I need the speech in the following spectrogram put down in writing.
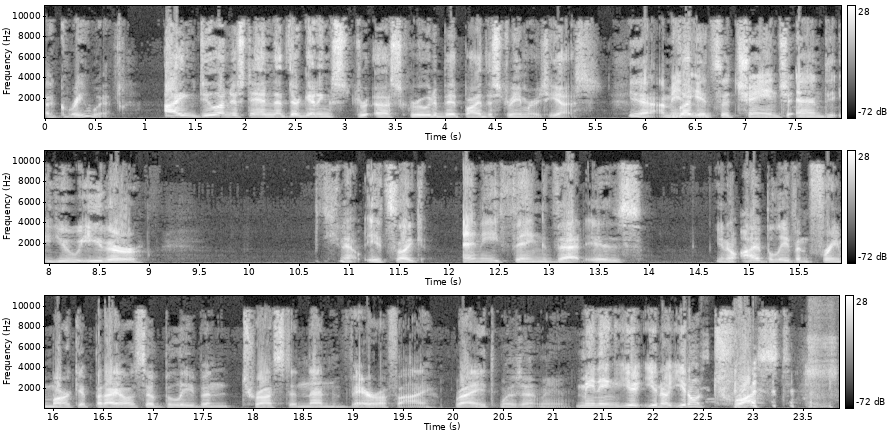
agree with. I do understand that they're getting str- uh, screwed a bit by the streamers. Yes. Yeah, I mean, But- it's a change, and you either, you know, it's like anything that is, you know, I believe in free market, but I also believe in trust and then verify, right? What does that mean? Meaning, you you know, you don't trust.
